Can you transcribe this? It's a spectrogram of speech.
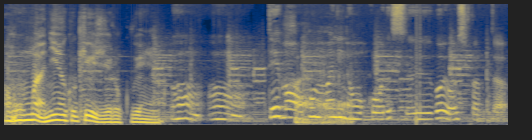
あ、ほんまや、296円や。うんうん。でも、はいほんまに濃厚ですごい美味しかった。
